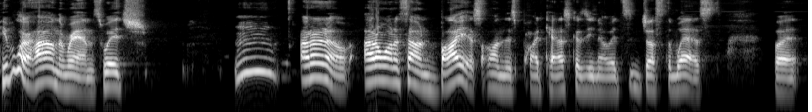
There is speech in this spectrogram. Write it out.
People are high on the Rams, which mm, I don't know. I don't want to sound biased on this podcast because you know it's just the West, but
